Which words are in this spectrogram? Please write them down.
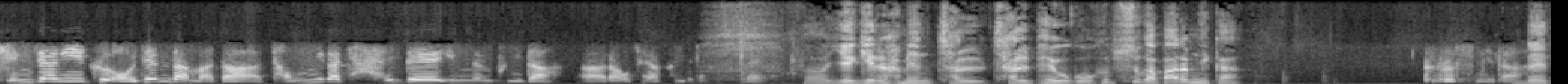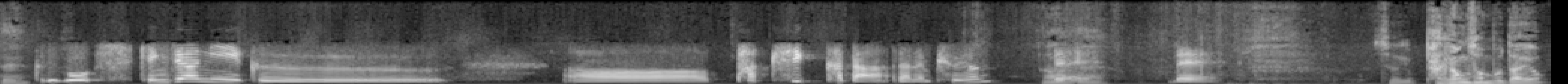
굉장히 그 어젠다마다 정리가 잘 돼 있는 분이다라고 생각합니다. 네, 어, 얘기를 하면 잘, 잘 배우고 흡수가 빠릅니까? 그렇습니다. 네네. 그리고 굉장히 그, 어, 박식하다라는 표현? 아, 네. 네. 네. 저기, 박영선보다요?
